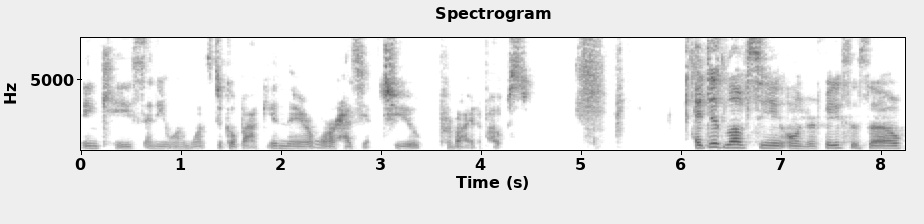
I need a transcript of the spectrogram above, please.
in case anyone wants to go back in there or has yet to provide a post. I did love seeing all your faces though,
